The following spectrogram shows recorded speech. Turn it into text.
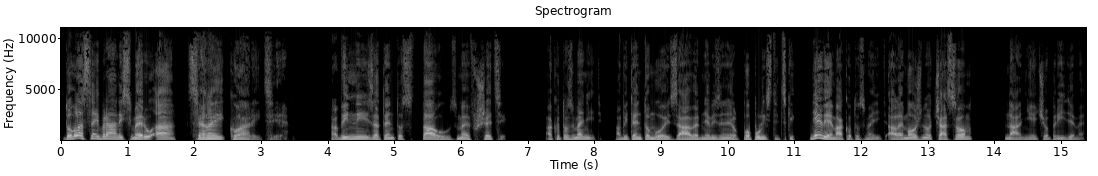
Do vlastnej brány Smeru a celej koalície. A vinní za tento stav sme všetci. Ako to zmeniť? Aby tento môj záver nevyznel populisticky. Neviem, ako to zmeniť, ale možno časom na niečo prídeme.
